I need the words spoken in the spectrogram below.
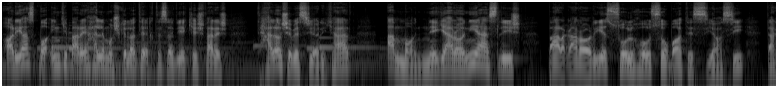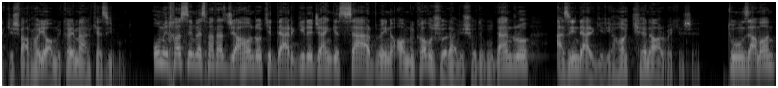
آریاس با اینکه برای حل مشکلات اقتصادی کشورش تلاش بسیاری کرد اما نگرانی اصلیش برقراری صلح و ثبات سیاسی در کشورهای آمریکای مرکزی بود. او می‌خواست این قسمت از جهان رو که درگیر جنگ سرد بین آمریکا و شوروی شده بودن رو از این درگیری ها کنار بکشه. تو اون زمان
